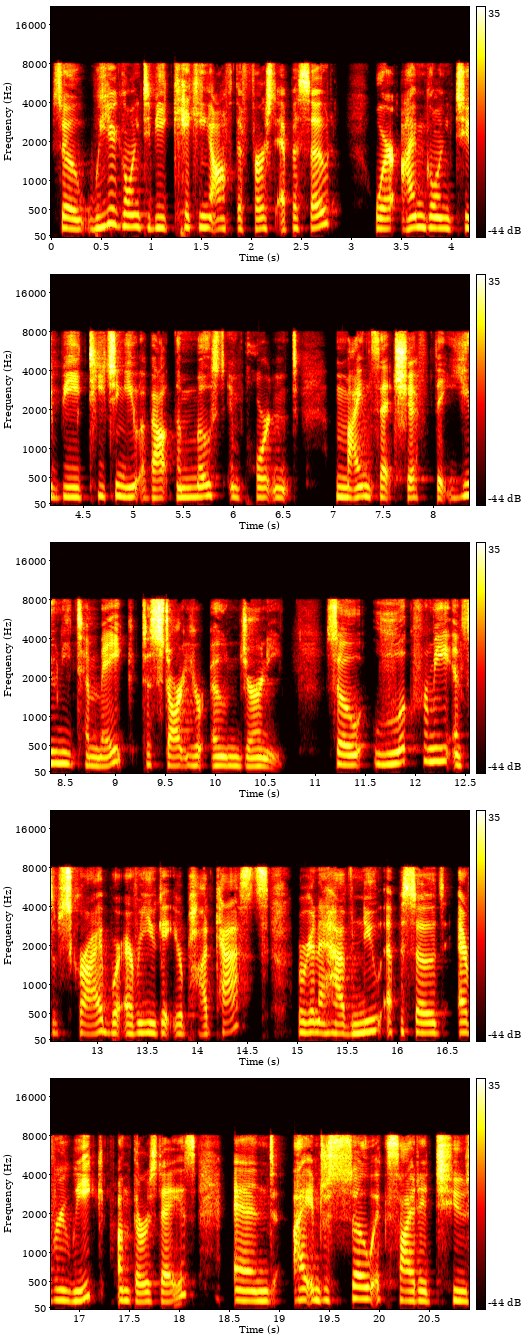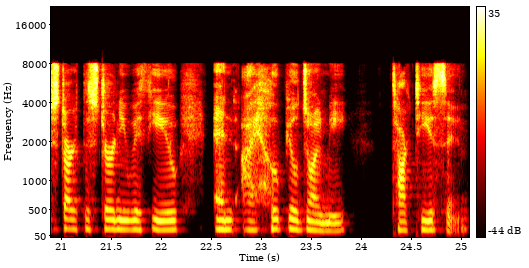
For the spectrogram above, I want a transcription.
So, we are going to be kicking off the first episode where I'm going to be teaching you about the most important mindset shift that you need to make to start your own journey. So look for me and subscribe wherever you get your podcasts. We're going to have new episodes every week on Thursdays. And I am just so excited to start this journey with you. And I hope you'll join me. Talk to you soon.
